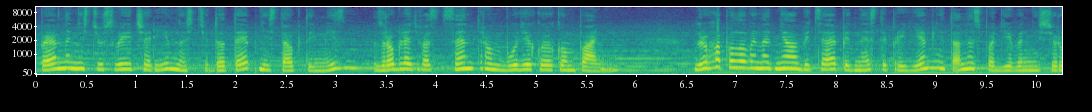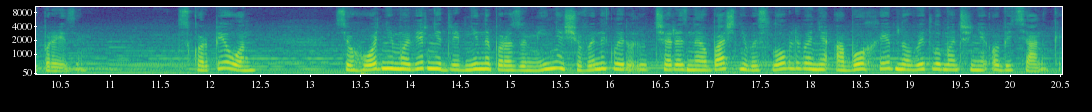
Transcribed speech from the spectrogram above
Впевненість у своїй чарівності, дотепність та оптимізм зроблять вас центром будь-якої компанії. Друга половина дня обіцяє піднести приємні та несподівані сюрпризи. Скорпіон. Сьогодні ймовірні дрібні непорозуміння, що виникли через необачні висловлювання або хибно витлумачені обіцянки.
